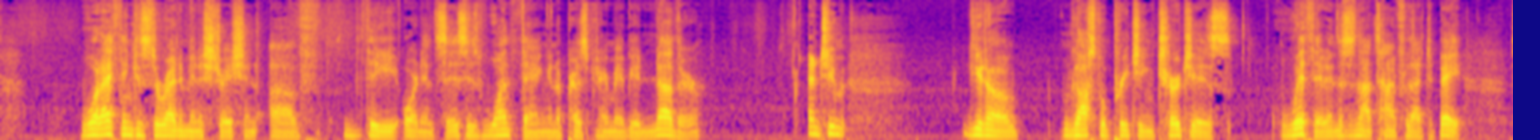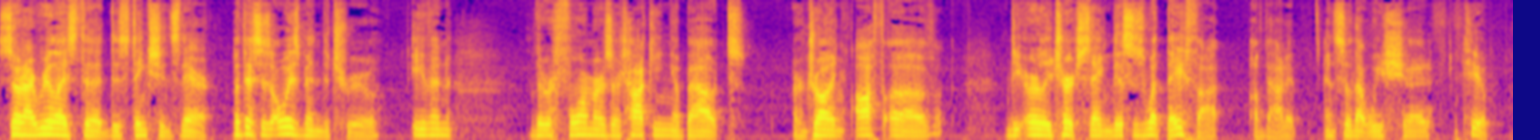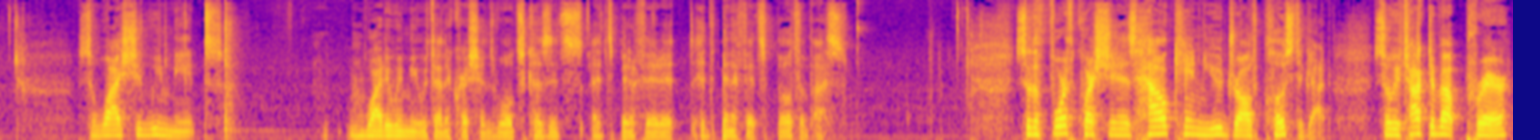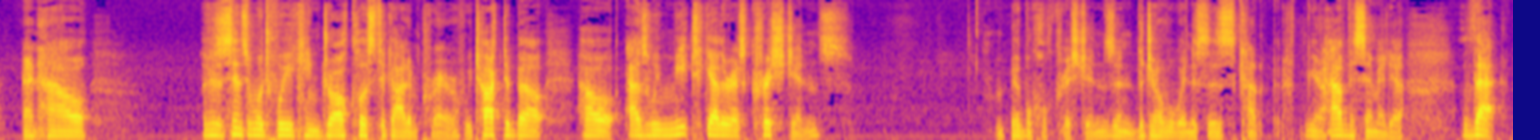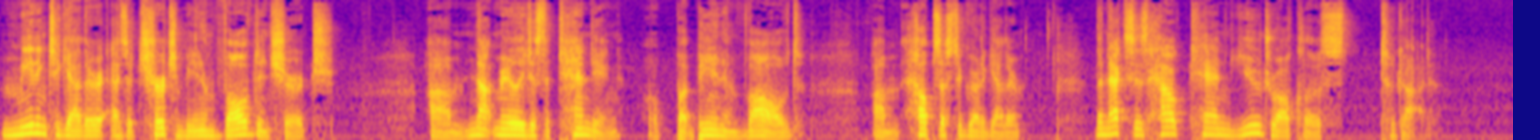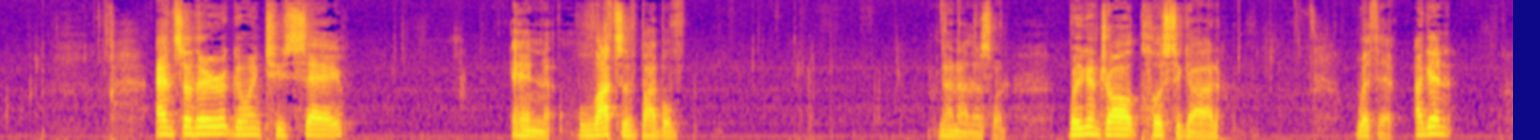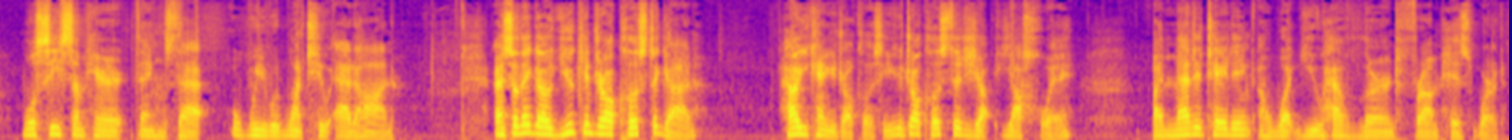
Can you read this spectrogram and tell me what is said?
what I think is the right administration of the ordinances is one thing, and a Presbyterian may be another. And to, you know, gospel preaching churches with it, and this is not time for that debate. So I realized the distinctions there. But this has always been the true, even the reformers are talking about or drawing off of the early church saying this is what they thought about it and so that we should too so why should we meet why do we meet with other christians well it's because it's it's benefit it, it benefits both of us so the fourth question is how can you draw close to god so we've talked about prayer and how there's a sense in which we can draw close to God in prayer. We talked about how as we meet together as Christians, biblical Christians, and the Jehovah Witnesses kind of you know have the same idea that meeting together as a church and being involved in church, um, not merely just attending, but being involved, um, helps us to grow together. The next is how can you draw close to God? And so they're going to say in lots of Bible. No, not this one. You're going to draw close to God with it. Again, we'll see some here things that we would want to add on. And so they go, you can draw close to God. How you can you draw close? You can draw close to Yahweh by meditating on what you have learned from His Word.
